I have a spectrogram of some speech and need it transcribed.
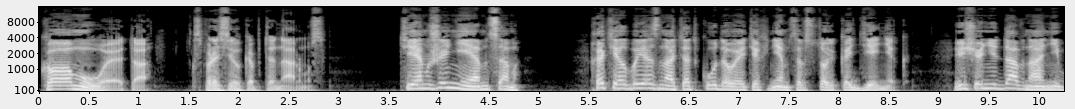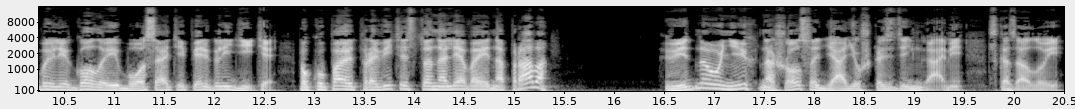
«Кому это?» — спросил капитан Армус. «Тем же немцам. Хотел бы я знать, откуда у этих немцев столько денег. Еще недавно они были голые и босы, а теперь, глядите, покупают правительство налево и направо? «Видно, у них нашелся дядюшка с деньгами», — сказал Луи.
